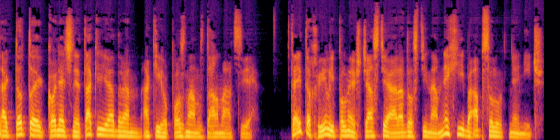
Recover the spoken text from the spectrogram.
tak toto je konečne taký jadran, aký ho poznám z Dalmácie. V tejto chvíli plnej šťastia a radosti nám nechýba absolútne nič.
